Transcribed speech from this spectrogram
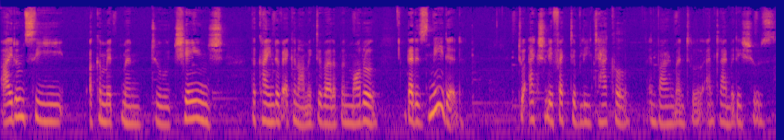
I don't see a commitment to change the kind of economic development model that is needed to actually effectively tackle environmental and climate issues.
